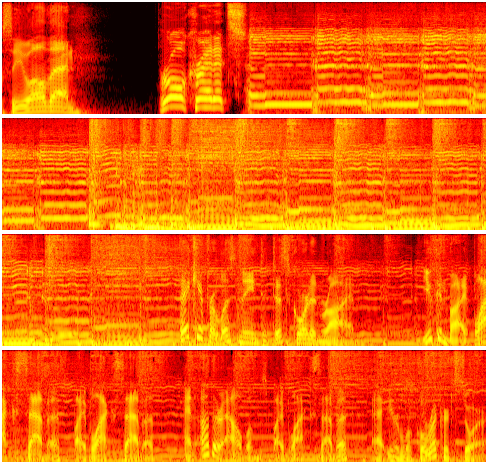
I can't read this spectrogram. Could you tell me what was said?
We'll see you all then. Roll credits. Thank you for listening to Discord and Rhyme. You can buy Black Sabbath by Black Sabbath and other albums by Black Sabbath at your local record store.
